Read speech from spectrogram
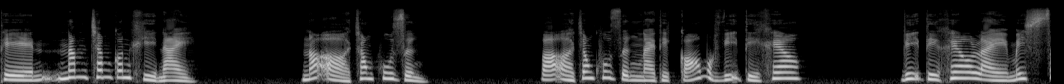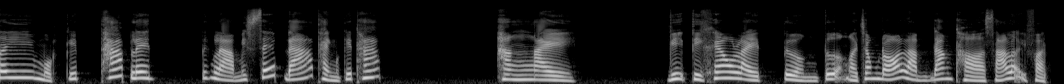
thì 500 con khỉ này, nó ở trong khu rừng. Và ở trong khu rừng này thì có một vị tỳ kheo. Vị tỳ kheo này mới xây một cái tháp lên, tức là mới xếp đá thành một cái tháp. Hàng ngày, vị tỳ kheo này tưởng tượng ở trong đó là đang thờ xá lợi phật.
